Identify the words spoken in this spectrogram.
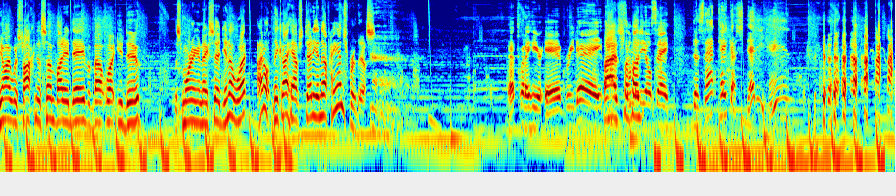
You know, I was talking to somebody, Dave, about what you do this morning, and they said, you know what? I don't think I have steady enough hands for this. That's what I hear every day. I suppose- Somebody will say, "Does that take a steady hand?"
